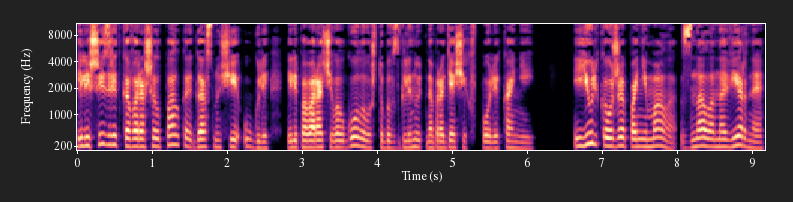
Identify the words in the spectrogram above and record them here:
и лишь изредка ворошил палкой гаснущие угли или поворачивал голову, чтобы взглянуть на бродящих в поле коней. И Юлька уже понимала, знала, наверное,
